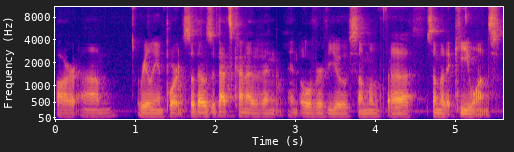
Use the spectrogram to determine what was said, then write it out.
are um, really important. So those that's kind of an, an overview of some of the some of the key ones.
